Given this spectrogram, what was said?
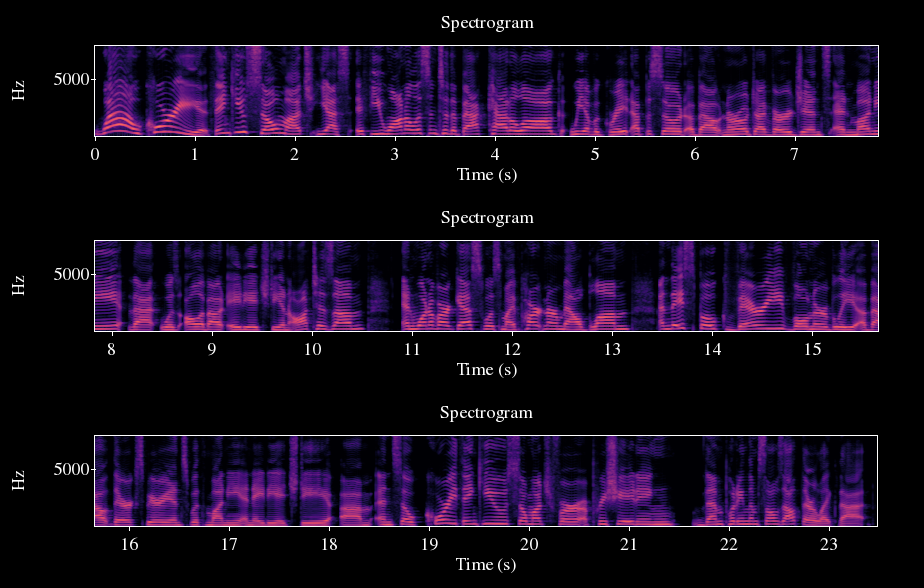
Wow, Corey, thank you so much. Yes, if you want to listen to the back catalog, we have a great episode about neurodivergence and money that was all about ADHD and autism. And one of our guests was my partner, Mal Blum, and they spoke very vulnerably about their experience with money and ADHD. Um, and so, Corey, thank you so much for appreciating them putting themselves out there like that.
